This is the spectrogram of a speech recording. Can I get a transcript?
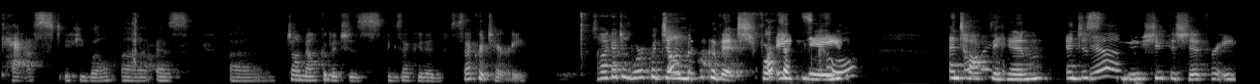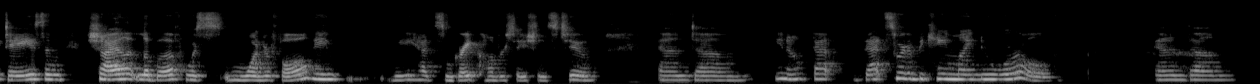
cast, if you will, uh, as uh, John Malkovich's executive secretary. So I got to work with John Malkovich for Oh, eight days cool. and Oh talk my to him and just Yeah. you know, shoot the shit for eight days. And Shia LaBeouf was wonderful. He, we had some great conversations too. And, um, you know, that, that sort of became my new world. And, um,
